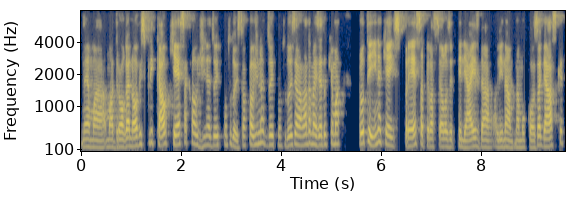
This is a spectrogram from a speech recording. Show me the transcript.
né, uma, uma droga nova, explicar o que é essa Claudina 18.2. Então, a Claudina 18.2 ela nada mais é do que uma proteína que é expressa pelas células epiteliais da, ali na, na mucosa gástrica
